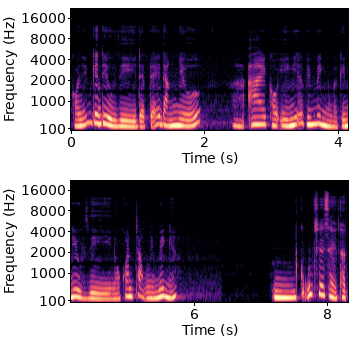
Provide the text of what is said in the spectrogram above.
có những cái điều gì đẹp đẽ đáng nhớ à, ai có ý nghĩa với mình và cái điều gì nó quan trọng với mình á cũng chia sẻ thật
